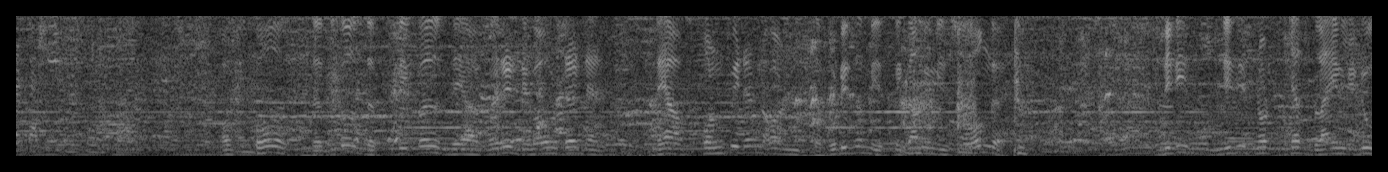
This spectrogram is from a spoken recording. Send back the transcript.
Especially in Singapore? Of course, the, because the people they are very devoted and they are confident on the Buddhism is becoming stronger. this is this is not just blindly do.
